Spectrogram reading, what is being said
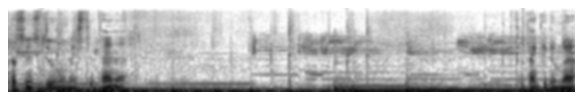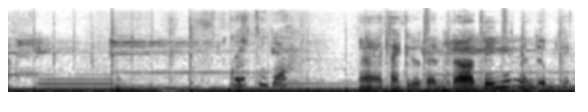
Hva syns du om å miste tenner? Hva tenker du om det? Vet ikke. Ja, jeg tenker du at det er en bra ting eller en dum ting?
